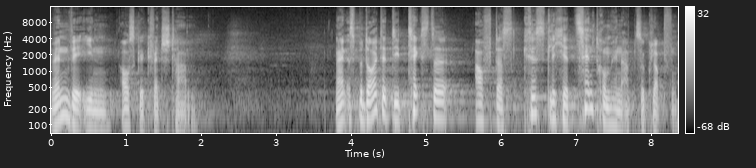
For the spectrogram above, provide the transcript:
wenn wir ihn ausgequetscht haben. Nein, es bedeutet, die Texte auf das christliche Zentrum hin abzuklopfen.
